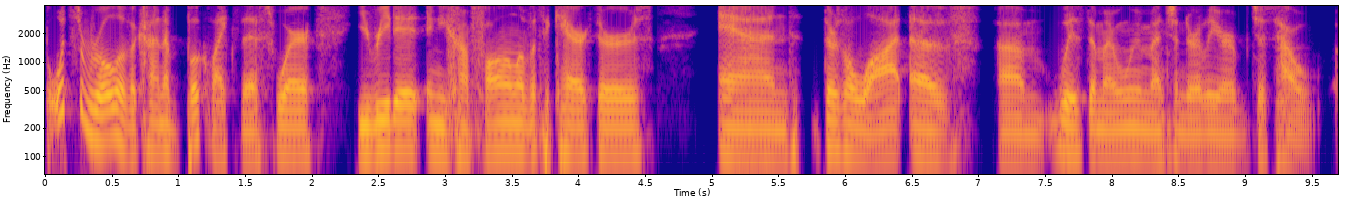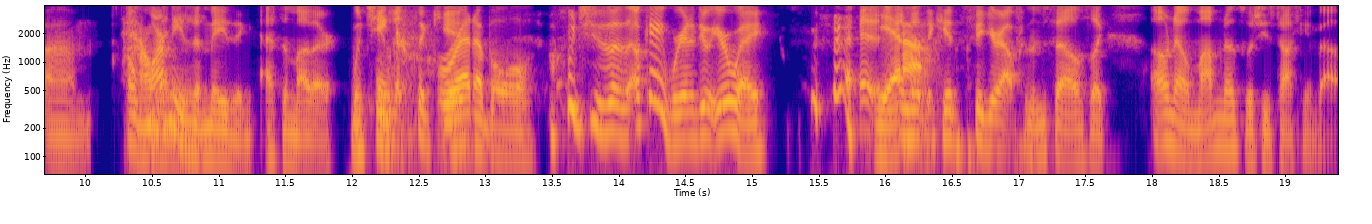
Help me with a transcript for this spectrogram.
but what's the role of a kind of book like this where you read it and you kind of fall in love with the characters and there's a lot of um, wisdom and we mentioned earlier just how um, oh, how Marmee many is amazing as a mother when she lets the kid incredible when she says, "Okay, we're gonna do it your way," and Yeah. let the kids figure out for themselves. Like, oh no, mom knows what she's talking about.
